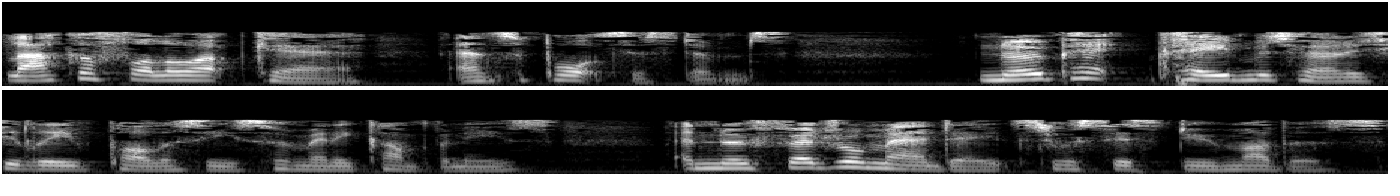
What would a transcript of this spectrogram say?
lack of follow-up care and support systems, no paid maternity leave policies for many companies, and no federal mandates to assist new mothers.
